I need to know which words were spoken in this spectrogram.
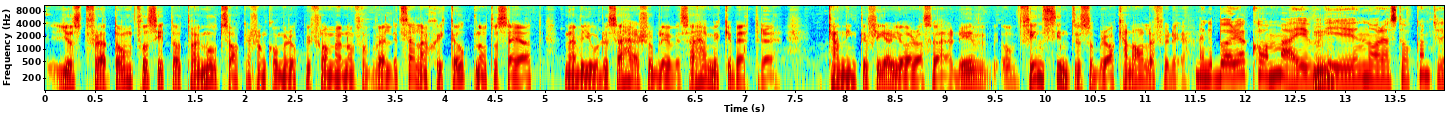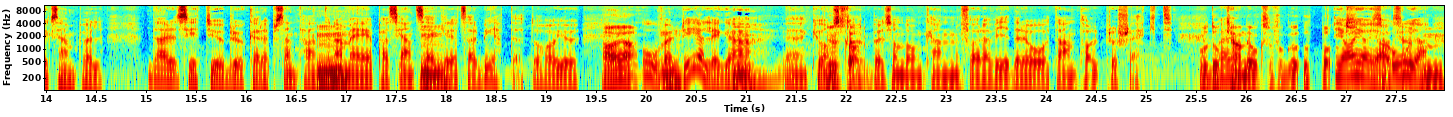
just för att de får sitta och ta emot saker som kommer uppifrån men de får väldigt sällan skicka upp något och säga att när vi gjorde så här så blev vi så här mycket bättre. Kan inte fler göra så här? Det finns inte så bra kanaler för det. Men det börjar komma. I, mm. i norra Stockholm till exempel där sitter ju brukarrepresentanterna mm. med patientsäkerhetsarbetet och har ju ah, ja. mm. ovärdeliga mm. kunskaper som de kan föra vidare och ett antal projekt. Och då kan det också få gå uppåt? Ja, ja, ja. Oh, ja. Mm.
